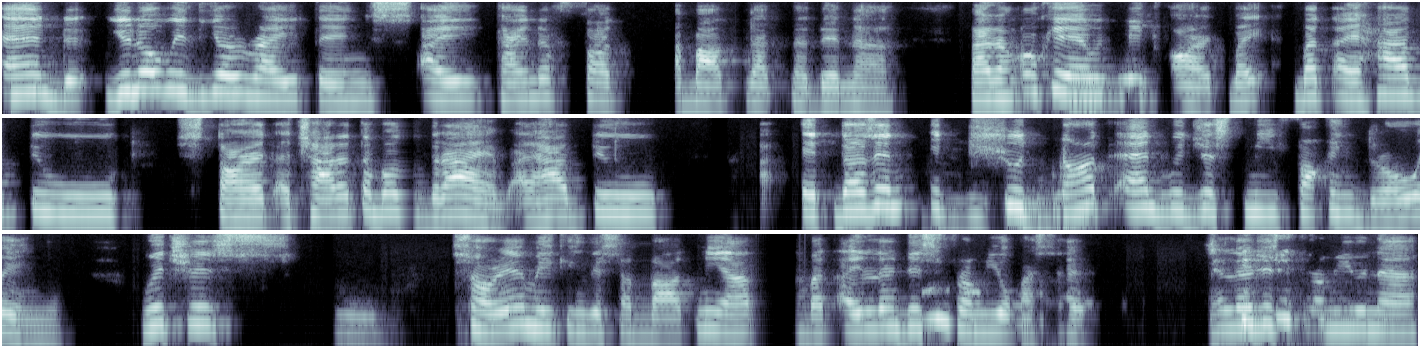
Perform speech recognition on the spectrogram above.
And, you know, with your writings, I kind of thought about that na din na parang, okay, I would mm. make art, but, but I have to start a charitable drive. I have to, it doesn't, it mm. should not end with just me fucking drawing, which is, mm. Sorry, I'm making this about me, ah, but I learned this from you kasi. I learned this from you na,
